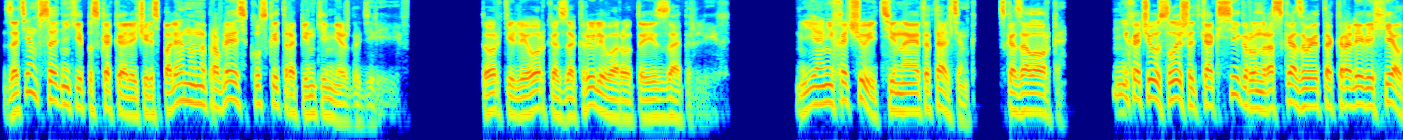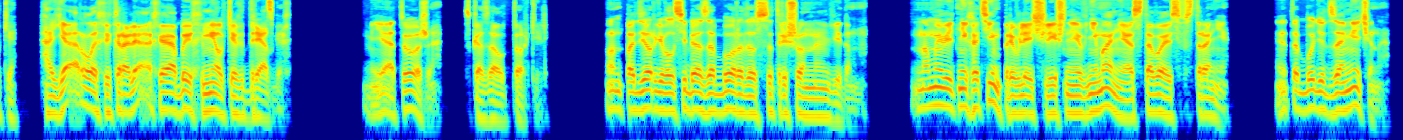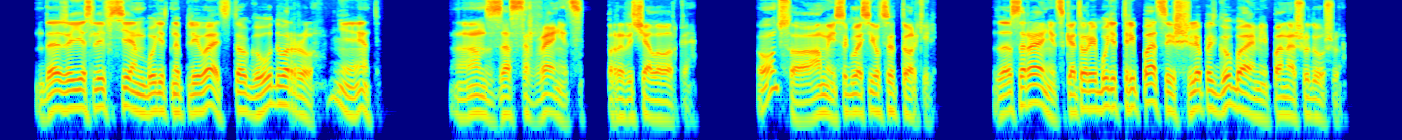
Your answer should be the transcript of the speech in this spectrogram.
Затем всадники поскакали через поляну, направляясь к узкой тропинке между деревьев. Торки Леорка закрыли ворота и заперли их. «Я не хочу идти на этот альтинг», — сказала орка. «Не хочу слышать, как Сигрун рассказывает о королеве Хелке, о ярлах и королях и об их мелких дрязгах». «Я тоже», — сказал Торкель. Он подергивал себя за бороду с отрешенным видом. «Но мы ведь не хотим привлечь лишнее внимание, оставаясь в стране. Это будет замечено. Даже если всем будет наплевать, то Гудвару — нет. «Он засранец», — прорычала орка. «Он самый», — согласился Торкель. «Засранец, который будет трепаться и шлепать губами по нашу душу.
